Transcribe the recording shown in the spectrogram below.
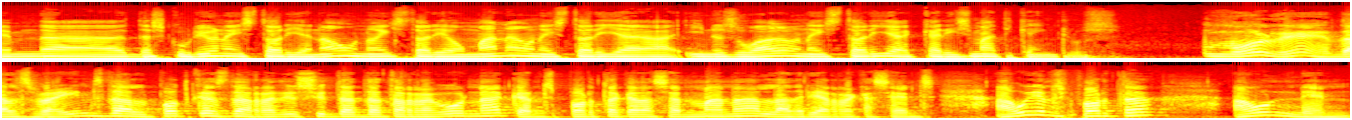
hem de descobrir una història, no? Una història humana, una història inusual, una història carismàtica, inclús. Molt bé, dels veïns del podcast de Ràdio Ciutat de Tarragona que ens porta cada setmana l'Adrià Requesens. Avui ens porta a un nen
